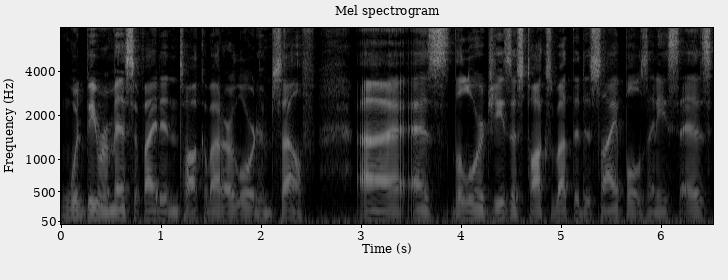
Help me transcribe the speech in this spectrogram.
would be remiss if I didn't talk about our Lord Himself uh, as the Lord Jesus talks about the disciples, and he says,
